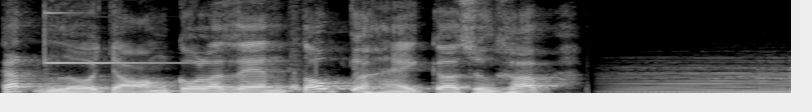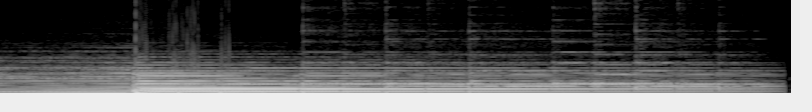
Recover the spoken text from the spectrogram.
cách lựa chọn collagen tốt cho hệ cơ xương khớp.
